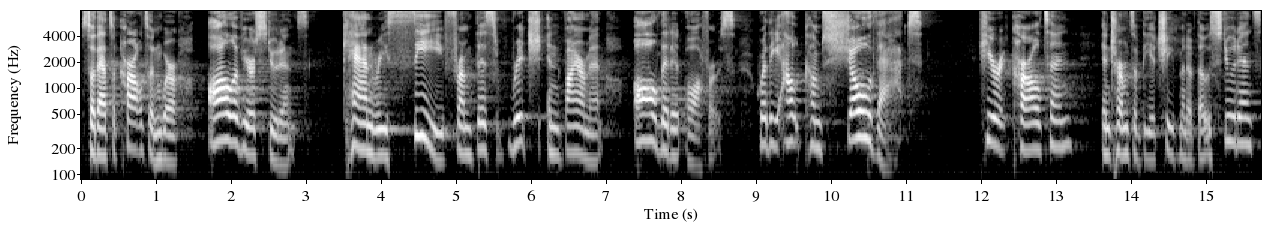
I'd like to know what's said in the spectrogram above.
So that's a Carleton where all of your students can receive from this rich environment all that it offers, where the outcomes show that here at Carleton in terms of the achievement of those students,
